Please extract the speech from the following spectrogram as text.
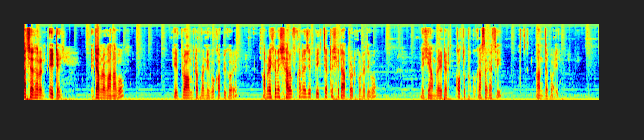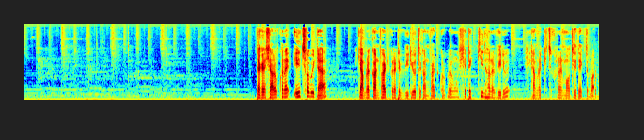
আচ্ছা ধরেন এইটাই। এটা আমরা বানাবো। এই প্রম্পট আমরা নিব কপি করে। আমরা এখানে শাহরুখ খানের যে পিকচারটা সেটা আপলোড করে দিব। দেখি আমরা এটার কতটুকু কাছাকাছি আনতে পারি। দেখেন, শাহরুখ খানের এই ছবিটা কি আমরা কনভার্ট করে একটা ভিডিওতে কনভার্ট করব এবং সেটা কি ধরনের ভিডিও সেটা আমরা কিছুক্ষণের মধ্যেই দেখতে পারব।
